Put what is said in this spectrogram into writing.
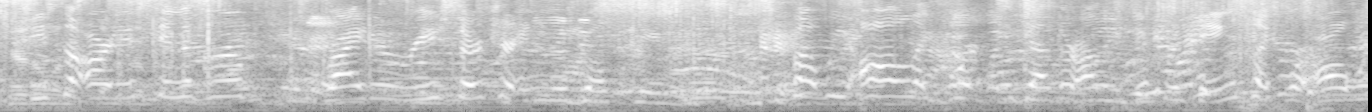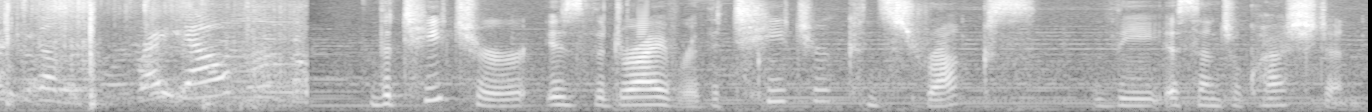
She's the artist in the group, writer, researcher, and we're both gamers. But we all like work together on the different things, like we're all working on the board right now. The teacher is the driver. The teacher constructs the essential question.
